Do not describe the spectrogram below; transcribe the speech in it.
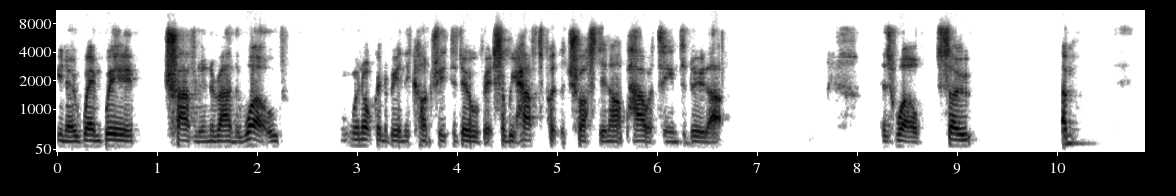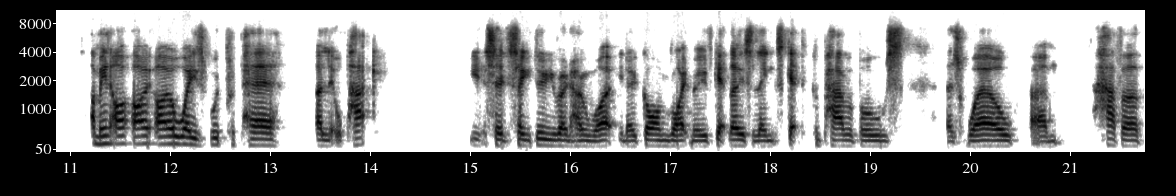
you know, when we're traveling around the world we're not going to be in the country to deal with it. So we have to put the trust in our power team to do that as well. So, um, I mean, I, I always would prepare a little pack. So, so you do your own homework. You know, go on Rightmove, get those links, get the comparables as well. Um, have a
